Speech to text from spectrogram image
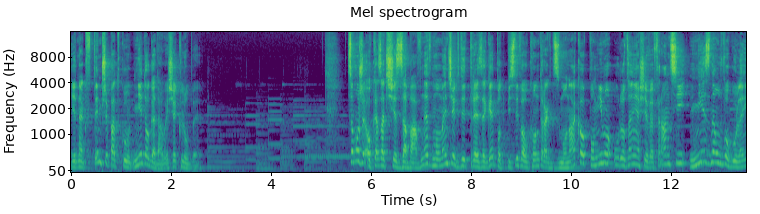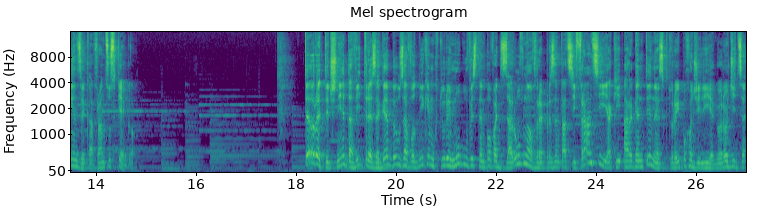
jednak w tym przypadku nie dogadały się kluby. Co może okazać się zabawne w momencie, gdy Trezeguet podpisywał kontrakt z Monaco, pomimo urodzenia się we Francji, nie znał w ogóle języka francuskiego. Teoretycznie David Trezeguet był zawodnikiem, który mógł występować zarówno w reprezentacji Francji, jak i Argentyny, z której pochodzili jego rodzice.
